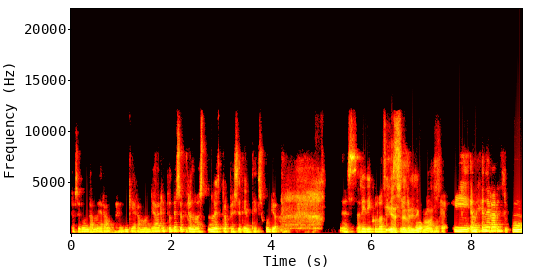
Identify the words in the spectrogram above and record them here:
la Segunda Guerra Mundial y todo eso, pero nuestro presidente es judío. Es ridículo. Sí, es ridículo. Y en general, mm,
